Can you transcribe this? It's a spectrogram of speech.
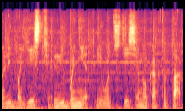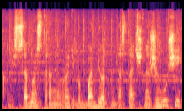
либо есть, либо нет. И вот здесь оно как-то так. То есть, с одной стороны, вроде бы бобер достаточно живучий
